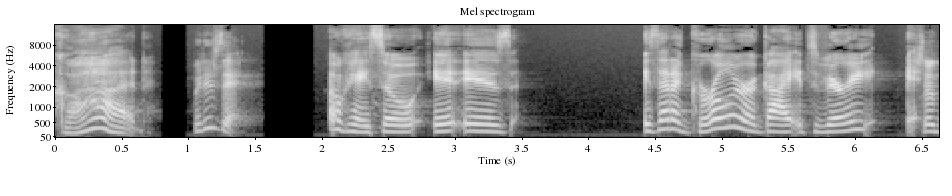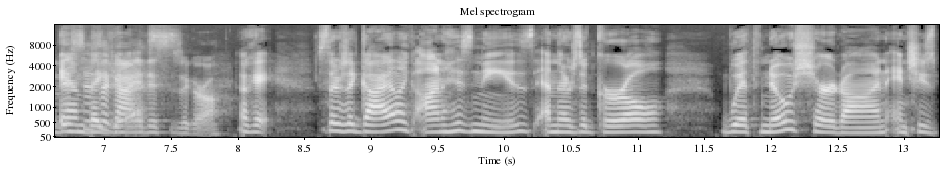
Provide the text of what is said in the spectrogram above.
god. What is it? Okay, so it is. Is that a girl or a guy? It's very So, this ambiguous. is a guy, this is a girl. Okay, so there's a guy like on his knees, and there's a girl with no shirt on, and she's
